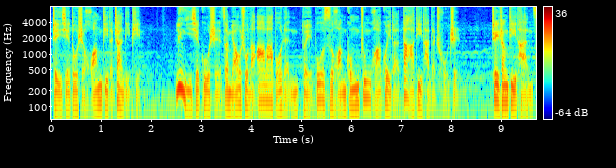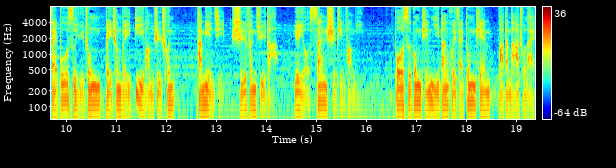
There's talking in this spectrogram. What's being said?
这些都是皇帝的战利品。另一些故事则描述了阿拉伯人对波斯皇宫中华贵的大地毯的处置。这张地毯在波斯语中被称为“帝王之春”，它面积十分巨大，约有三十平方米。波斯宫廷一般会在冬天把它拿出来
